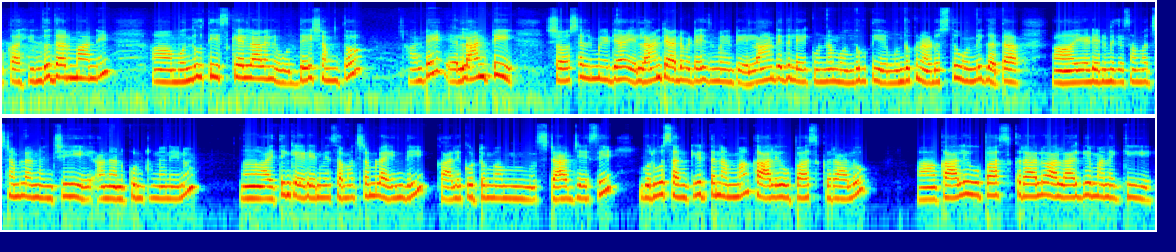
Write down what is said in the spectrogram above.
ఒక హిందూ ధర్మాన్ని ముందుకు తీసుకెళ్ళాలనే ఉద్దేశంతో అంటే ఎలాంటి సోషల్ మీడియా ఎలాంటి అడ్వర్టైజ్మెంట్ ఎలాంటిది లేకుండా ముందుకు తీ ముందుకు నడుస్తూ ఉంది గత ఏడెనిమిది సంవత్సరంల నుంచి అని అనుకుంటున్నా నేను. ఐ థింక్ ఏడెనిమిది సంవత్సరంలో అయింది. కాళీ కుటుంబం స్టార్ట్ చేసి గురువు సంకీర్తనమ్మ కాళీ ఉపాసకురాలు. కాళీ ఉపాసకురాలు అలాగే మనకి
